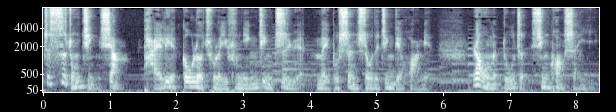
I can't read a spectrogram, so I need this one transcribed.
这四种景象排列，勾勒出了一幅宁静致远、美不胜收的经典画面，让我们读者心旷神怡。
